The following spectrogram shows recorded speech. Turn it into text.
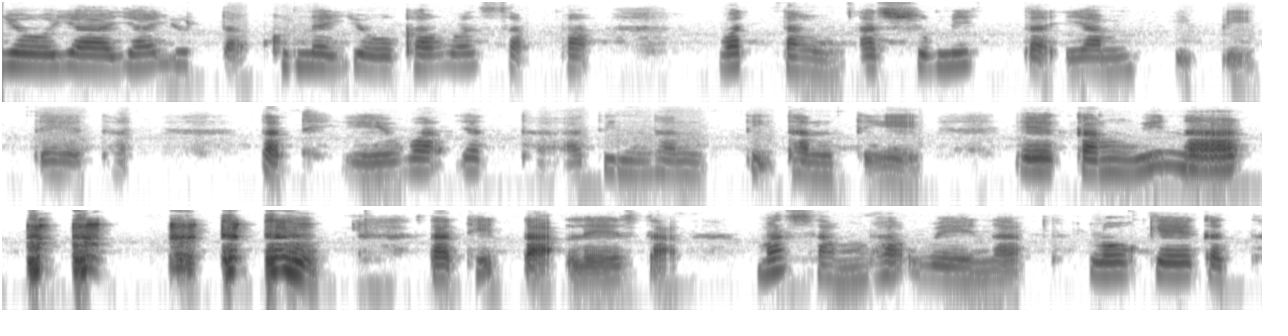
โยยายายุตตะคุณโยคาวสัพพะวัตตังอสุมิตยัมหิปิเตทะตัทเทวยั ตถาตินันติทันเต เอกังวินาตัทิตะเลสะมัสสัมภเวนะ โลเกกัตถ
